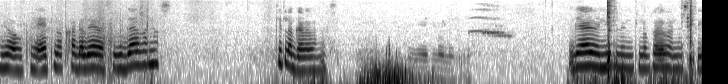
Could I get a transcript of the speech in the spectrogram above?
જો ભાઈ, એટલો ખાડો ગાળો છે એ ગાળવાનો છે? કેટલો ગાળવાનો છે? ગાળો એટલો એટલો ગાળવાનો છે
